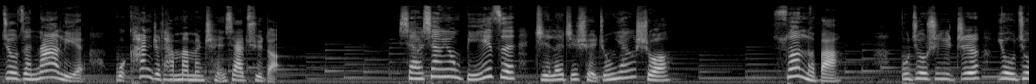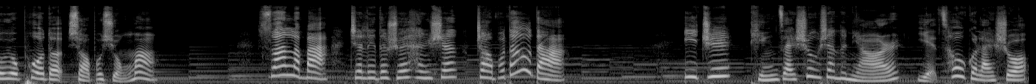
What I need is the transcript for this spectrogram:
就在那里，我看着它慢慢沉下去的。小象用鼻子指了指水中央，说：“算了吧。”不就是一只又旧又破的小布熊吗？算了吧，这里的水很深，找不到的。一只停在树上的鸟儿也凑过来说：“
